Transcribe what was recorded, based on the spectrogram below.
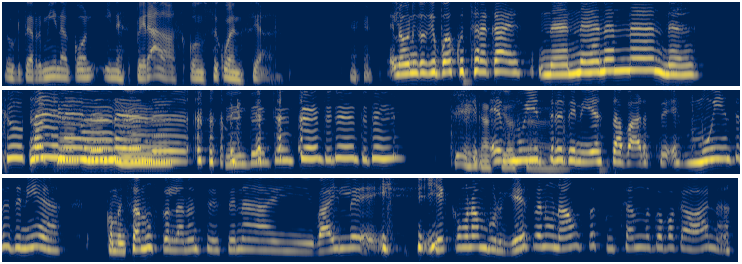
lo que termina con inesperadas consecuencias. Lo único que puedo escuchar acá es na na na na na. Sí, es graciosa. Es muy entretenida esta parte, es muy entretenida. Comenzamos con la noche de cena y baile y, y es como una hamburguesa en un auto escuchando Copacabana.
